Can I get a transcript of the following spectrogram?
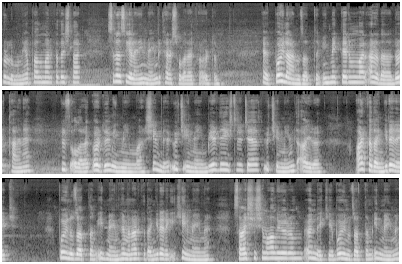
kurulumunu yapalım arkadaşlar. Sırası gelen ilmeğimi ters olarak ördüm. Evet boylarını uzattığım ilmeklerim var. Arada ara 4 tane düz olarak ördüğüm ilmeğim var. Şimdi 3 ilmeğimi bir değiştireceğiz. 3 ilmeğim de ayrı arkadan girerek boyun uzattığım ilmeğimin hemen arkadan girerek iki ilmeğimi sağ şişimi alıyorum. Öndeki boyun uzattığım ilmeğimi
